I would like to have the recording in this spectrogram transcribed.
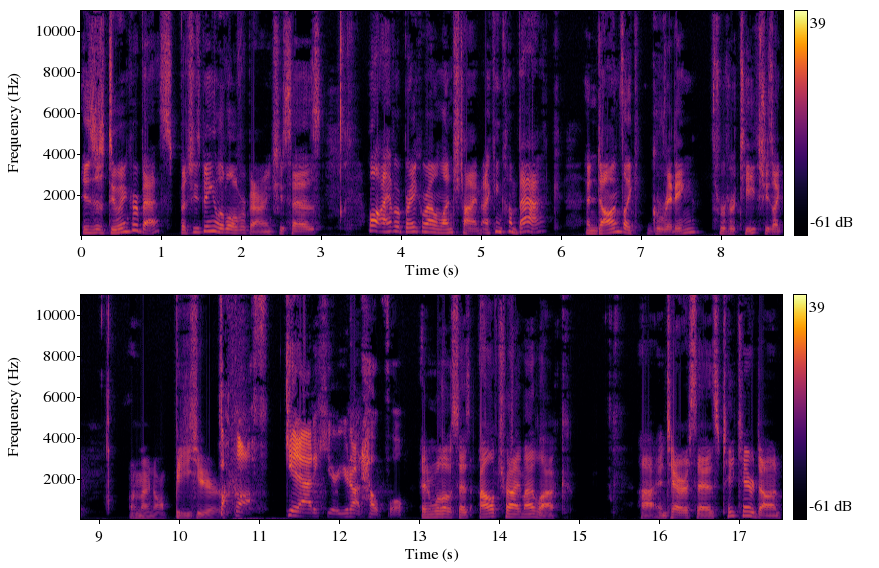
is just doing her best, but she's being a little overbearing. She says, Well, I have a break around lunchtime. I can come back. And Dawn's like gritting through her teeth. She's like, I might not be here. fuck off get out of here you're not helpful And Willow says, I'll try my luck. Uh, and Tara says, Take care, Dawn.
